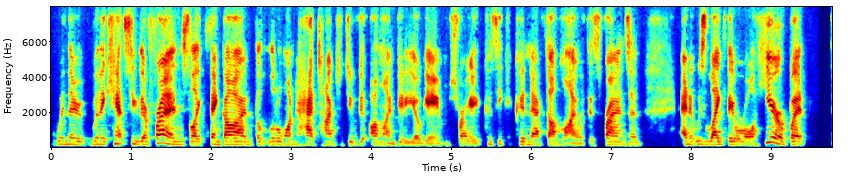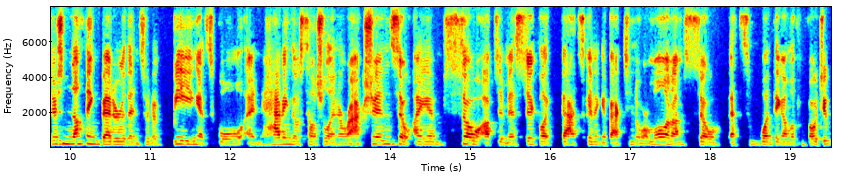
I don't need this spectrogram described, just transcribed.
when they when they can't see their friends like thank god the little one had time to do the online video games right because he could connect online with his friends and and it was like they were all here but there's nothing better than sort of being at school and having those social interactions. So i am so optimistic like that's going to get back to normal and i'm so that's one thing i'm looking forward to.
